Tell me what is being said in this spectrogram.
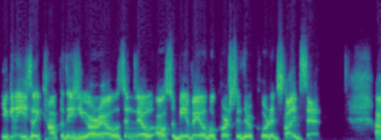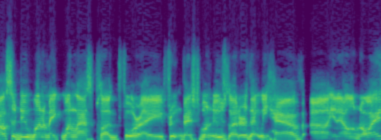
you can easily come up with these URLs, and they'll also be available, of course, through the recorded slide set. I also do want to make one last plug for a fruit and vegetable newsletter that we have uh, in Illinois.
